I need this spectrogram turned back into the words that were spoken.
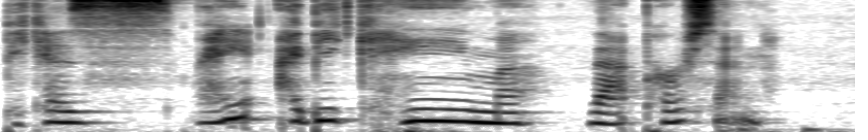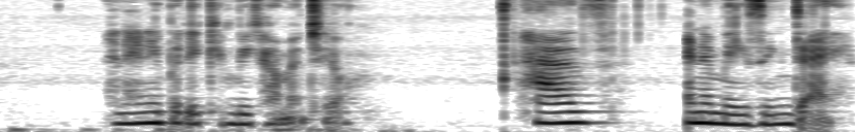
Because, right, I became that person. And anybody can become it too. Have an amazing day.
